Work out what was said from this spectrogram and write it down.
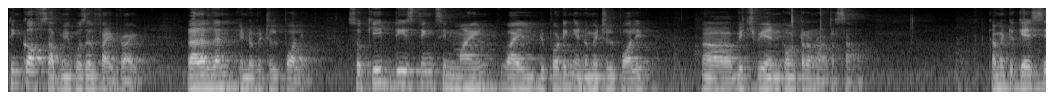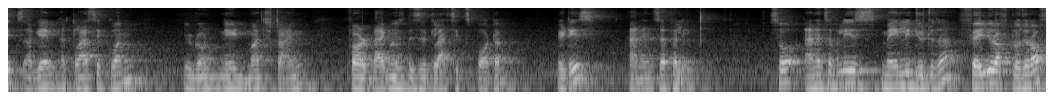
think of submucosal fibroid rather than endometrial polyp. So keep these things in mind while reporting endometrial polyp, uh, which we encounter on ultrasound. Coming to case 6, again a classic one. You don't need much time for diagnosis. This is a classic spotter. It is anencephaly. So anencephaly is mainly due to the failure of closure of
